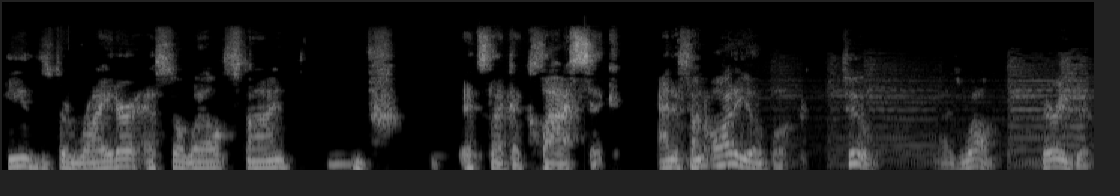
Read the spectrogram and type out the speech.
he's the writer. S O L Stein. It's like a classic and it's an audiobook too, as well. Very good.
